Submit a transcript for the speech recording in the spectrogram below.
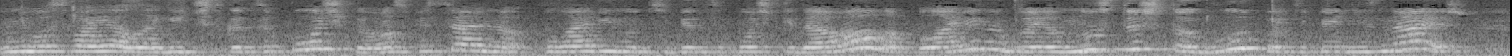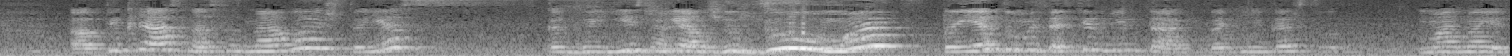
у него своя логическая цепочка, он специально половину тебе цепочки давал, а половину говорил, ну ты что, глупый, теперь не знаешь, прекрасно осознавая, что я, как бы, если я буду думать, то я думаю совсем не так. Поэтому мне кажется, вот мое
